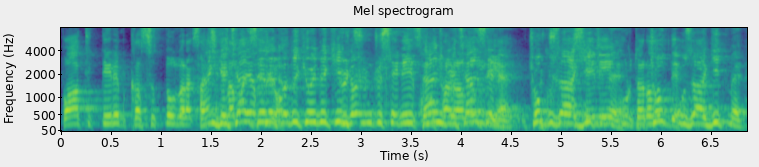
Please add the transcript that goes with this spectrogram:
Fatih Terim kasıtlı olarak Sen açıklama geçen sene yapıyor. Kadıköy'deki Üçüncü seneyi sen kurtaralım geçen diye. sene çok Üçüncü uzağa gitme. Çok diye. uzağa gitme.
